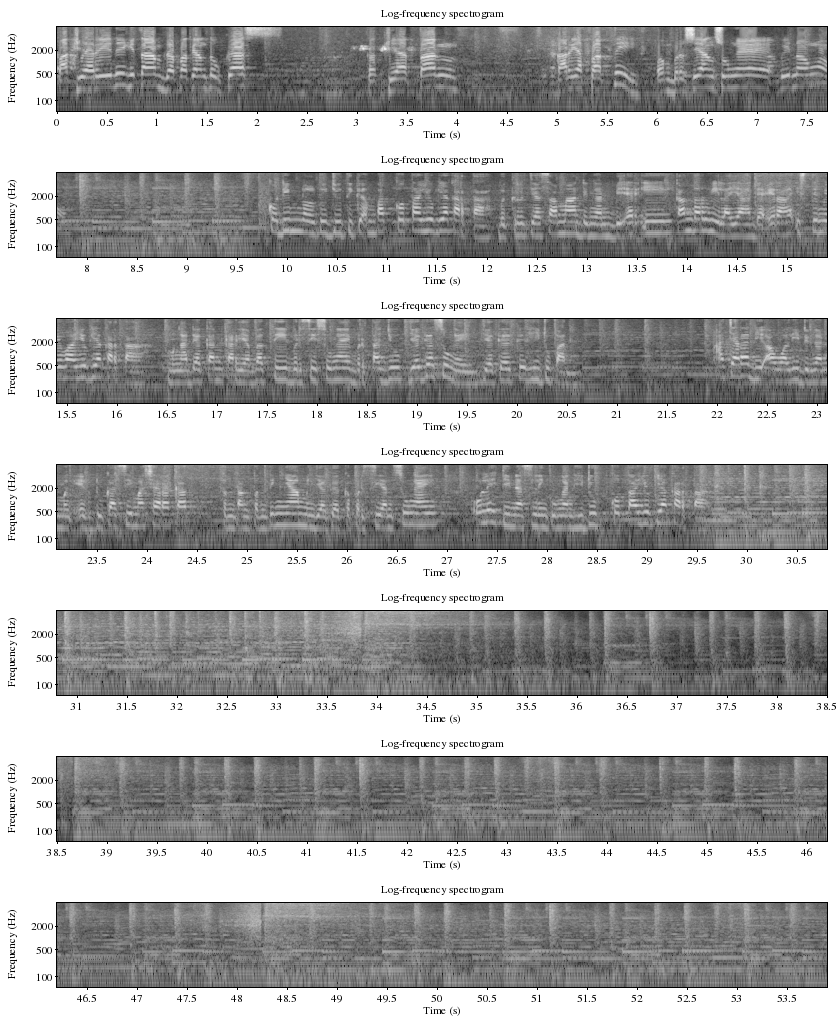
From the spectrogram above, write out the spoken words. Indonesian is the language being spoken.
Pagi hari ini kita mendapatkan tugas kegiatan karya bakti pembersihan sungai Winongo. Kodim 0734 Kota Yogyakarta bekerja sama dengan BRI Kantor Wilayah Daerah Istimewa Yogyakarta mengadakan karya bakti bersih sungai bertajuk Jaga Sungai, Jaga Kehidupan. Acara diawali dengan mengedukasi masyarakat tentang pentingnya menjaga kebersihan sungai oleh Dinas Lingkungan Hidup Kota Yogyakarta.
